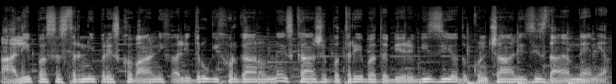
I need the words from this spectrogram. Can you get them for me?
ali pa se strani preiskovalnih ali drugih organov ne izkaže potreba, da bi revizijo dokončali z izdajo mnenja.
